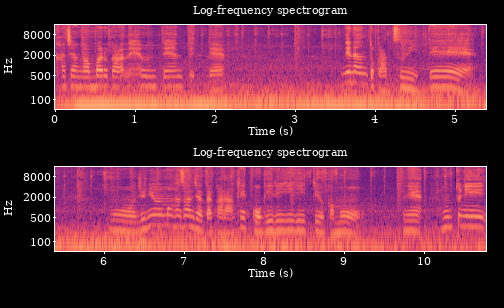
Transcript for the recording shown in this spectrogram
母ちゃん頑張るからね運転って言って。でなんとか着いてもう授乳も挟んじゃったから結構ギリギリっていうかもうね本当に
